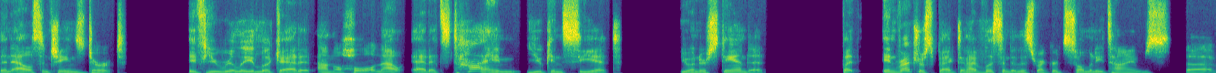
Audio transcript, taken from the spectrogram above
than Alice in Chains Dirt. If you really look at it on the whole, now at its time, you can see it, you understand it, but in retrospect, and I've listened to this record so many times, uh,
